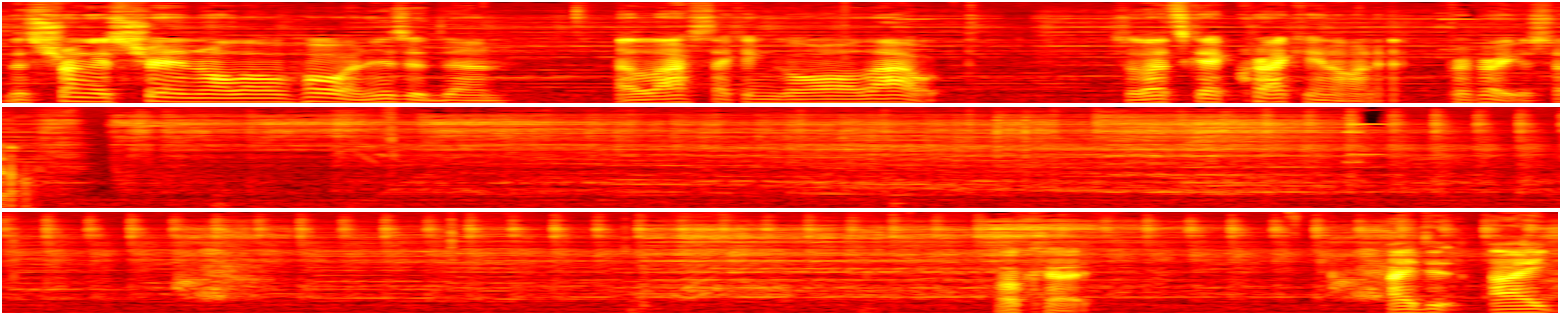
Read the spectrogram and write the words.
The strongest train in all of Hoenn, is it then? At last I can go all out. So let's get cracking on it. Prepare yourself. Okay. I did I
